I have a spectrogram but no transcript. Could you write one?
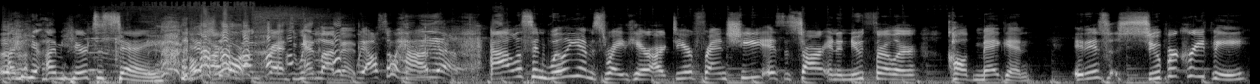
I'm here. I'm here to stay. Oh, our young friends, we love it. We also have yeah. Allison Williams right here, our dear friend. She is the star in a new thriller called Megan. It is super creepy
